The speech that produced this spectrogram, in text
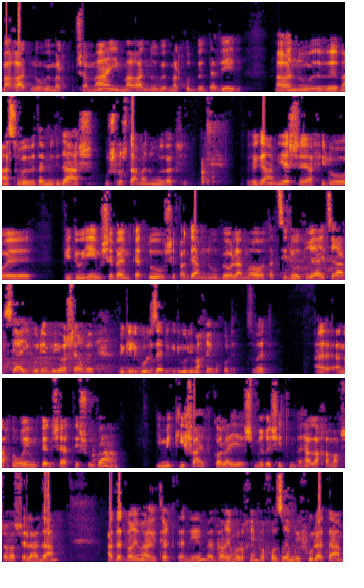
מרדנו במלכות שמיים, מרדנו במלכות בית דוד, מרדנו ומה עשו בבית המקדש, ושלושתם אנו מבקשים. וגם יש אפילו אה, וידויים שבהם כתוב שפגמנו בעולמות, אצילות, בריאה, יצירה, פסיעה, עיגולים ויושר וגלגול זה וגלגולים אחרים וכו'. זאת אומרת, אנחנו רואים כן שהתשובה היא מקיפה את כל היש מראשית הלך המחשבה של האדם עד הדברים היותר קטנים, והדברים הולכים וחוזרים לפעולתם.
